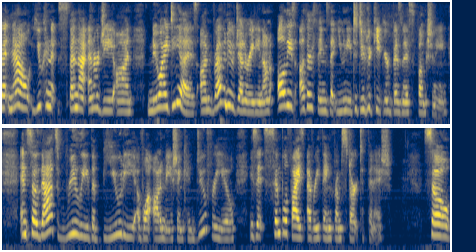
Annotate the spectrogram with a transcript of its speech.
that now you can spend that energy on new ideas, on revenue generating, on all these other things that you need to do to keep your business functioning. And so that's really the beauty of what automation can do for you is it simplifies everything from start to finish. So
